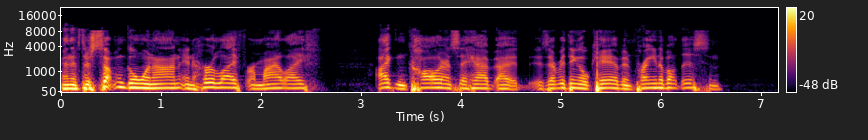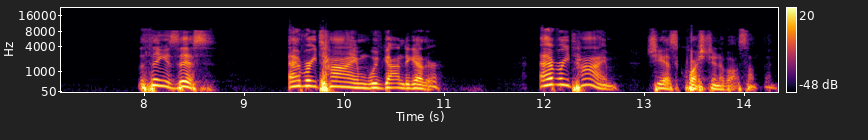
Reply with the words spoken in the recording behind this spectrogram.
And if there's something going on in her life or my life, I can call her and say, hey, I, Is everything okay? I've been praying about this. And the thing is this every time we've gotten together, every time she has a question about something.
